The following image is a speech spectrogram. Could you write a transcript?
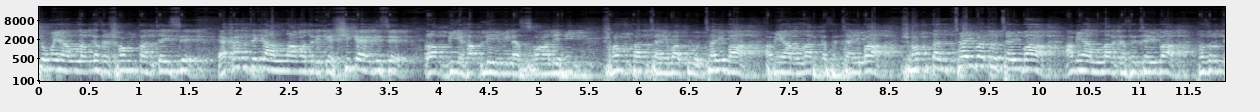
সময় আল্লাহর কাছে সন্তান চাইছে। এখান থেকে আল্লাহ আমাদেরকে শিখাই দিছে, রাব্বি হাবলি মিনাস সালিহিন। সন্তান চাইবা তো চাইবা, আমি আল্লাহর কাছে চাইবা। সন্তান চাইবা তো চাইবা, আমি আল্লাহর কাছে চাইবা। হযরত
